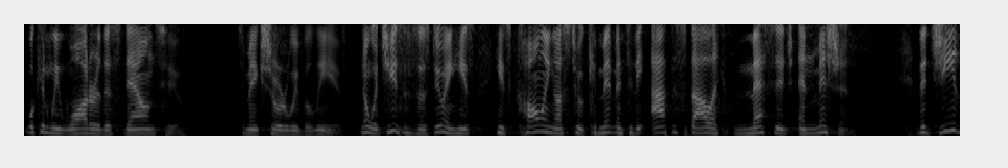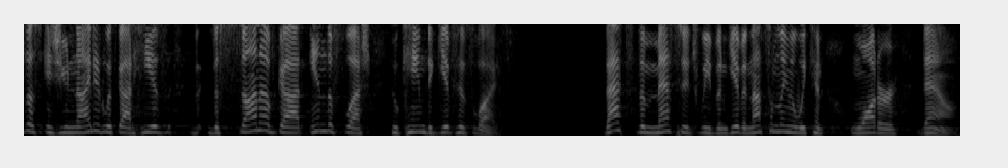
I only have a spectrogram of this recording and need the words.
what can we water this down to? To make sure we believe. No, what Jesus is doing, he's, he's calling us to a commitment to the apostolic message and mission. That Jesus is united with God. He is the Son of God in the flesh who came to give his life. That's the message we've been given, not something that we can water down.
